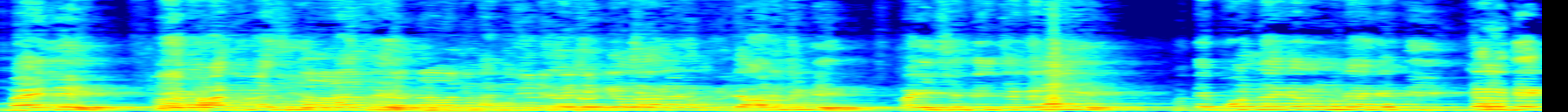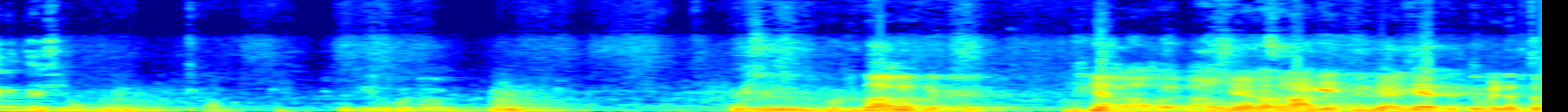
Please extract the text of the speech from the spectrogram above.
माहिले एक आदिवासी आणि तिच्या डोक्याला पैसे त्यांच्याकडे नाही मग ते फोन नाही करा मग काय करतील? द्या की तुम्ही नंतर.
